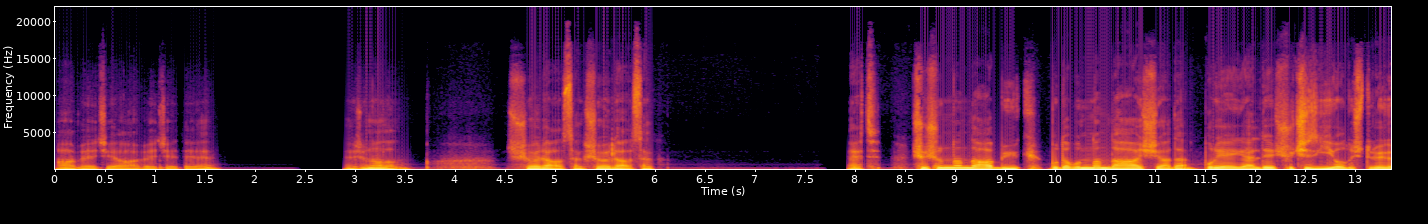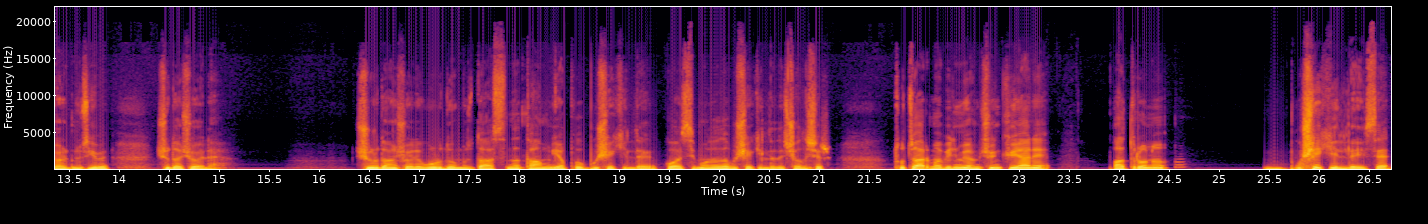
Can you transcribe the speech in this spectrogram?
ABC, ABCD. E şunu alalım. Şöyle alsak, şöyle alsak. Evet. Şu şundan daha büyük. Bu da bundan daha aşağıda. Buraya geldi. Şu çizgiyi oluşturuyor gördüğünüz gibi. Şu da şöyle. Şuradan şöyle vurduğumuzda aslında tam yapı bu şekilde. Quasimodo da bu şekilde de çalışır. Tutar mı bilmiyorum. Çünkü yani patronu bu şekilde ise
